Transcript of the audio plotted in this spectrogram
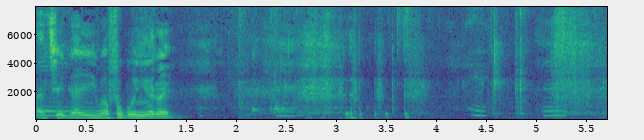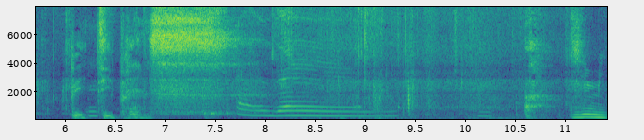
a cɛ ka i b'a fɔ ko n yɛrɛ petit prince ah. jimi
